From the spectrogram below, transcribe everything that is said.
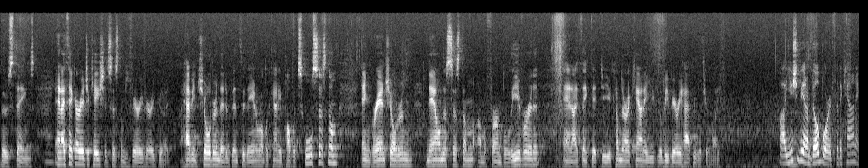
those things. And I think our education system is very, very good. Having children that have been through the Anne Arundel County public school system and grandchildren now in the system, I'm a firm believer in it. And I think that do you come to our county, you- you'll be very happy with your life. Well, you should be on a billboard for the county.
